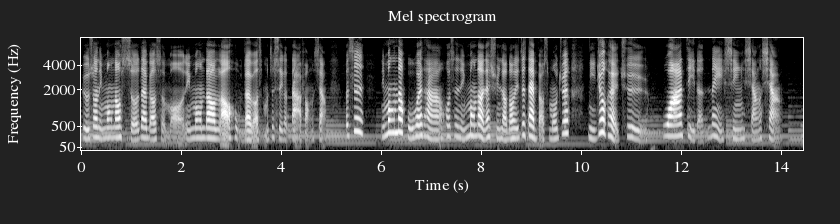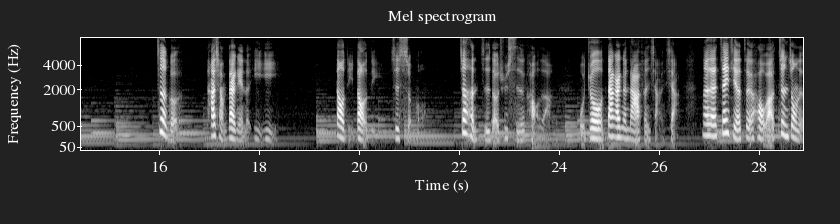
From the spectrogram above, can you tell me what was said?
比如说，你梦到蛇代表什么？你梦到老虎代表什么？这是一个大方向。可是你梦到骨灰坛，或是你梦到你在寻找东西，这代表什么？我觉得你就可以去挖自己的内心，想想。这个他想带给你的意义，到底到底是什么？这很值得去思考啦。我就大概跟大家分享一下。那在这一集的最后，我要郑重的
